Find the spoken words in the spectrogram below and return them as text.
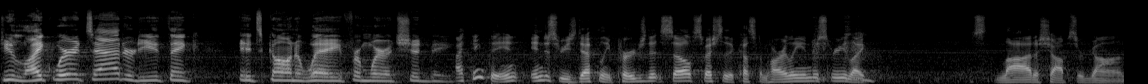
do you like where it's at or do you think it's gone away from where it should be? I think the in- industry's definitely purged itself, especially the custom Harley industry. like, a lot of shops are gone.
